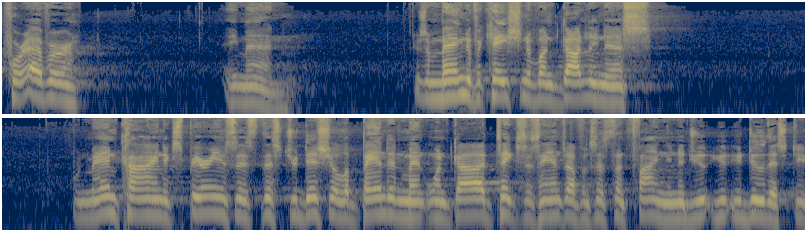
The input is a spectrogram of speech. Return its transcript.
forever. Amen. There's a magnification of ungodliness when mankind experiences this judicial abandonment, when God takes his hands off and says, then fine, you, you, you do this to,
